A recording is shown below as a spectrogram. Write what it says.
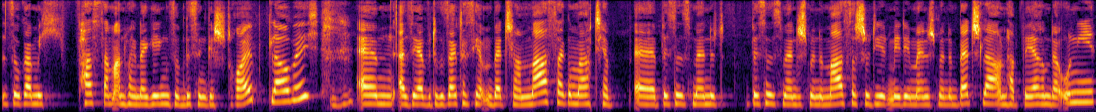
sogar mich fast am Anfang dagegen so ein bisschen gesträubt, glaube ich. Mhm. Ähm, also ja, wie du gesagt hast, ich habe einen Bachelor und Master gemacht. Ich habe äh, Business, Manage Business Management im Master studiert, Medienmanagement im Bachelor und habe während der Uni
